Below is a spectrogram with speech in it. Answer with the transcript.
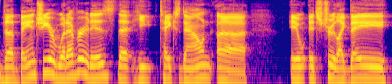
the banshee or whatever it is that he takes down. Uh, it, it's true. Like they,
